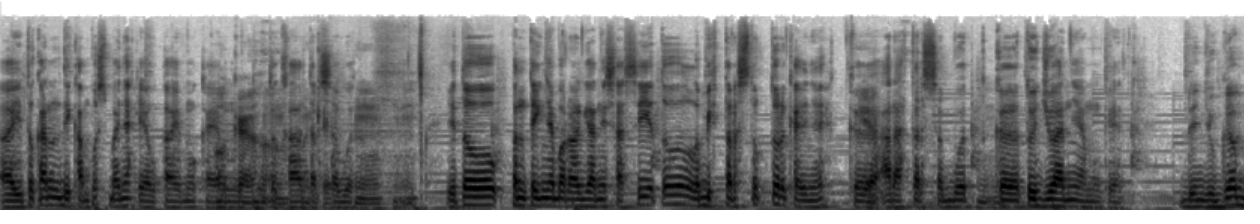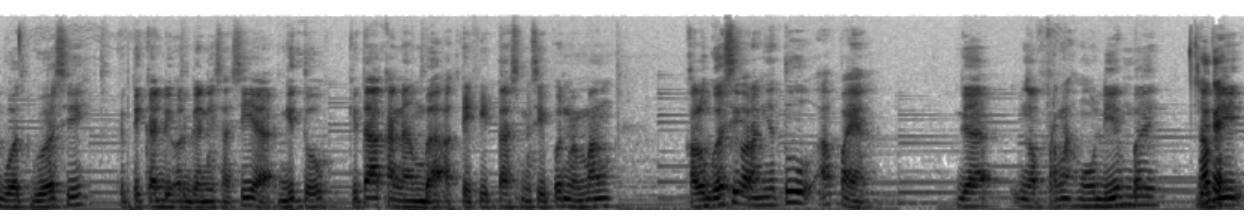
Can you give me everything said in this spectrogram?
Eh, itu kan di kampus banyak ya UKM UKM untuk hmm, hal oke. tersebut Mhm. itu pentingnya berorganisasi itu lebih terstruktur kayaknya ke Iya. arah tersebut ke tujuannya mungkin dan juga buat gue sih ketika di organisasi ya gitu kita akan nambah aktivitas meskipun memang kalau gue sih orangnya tuh apa ya nggak nggak pernah mau diem bay. Jadi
